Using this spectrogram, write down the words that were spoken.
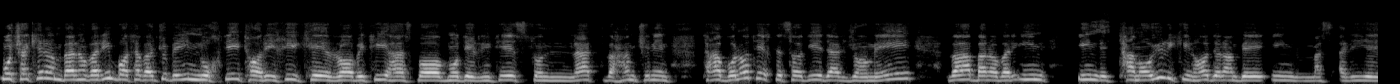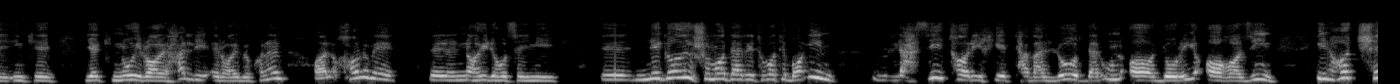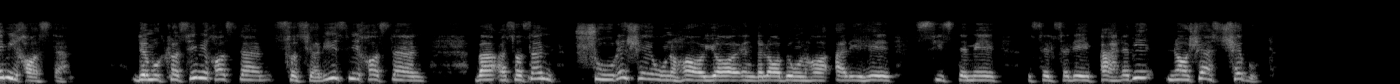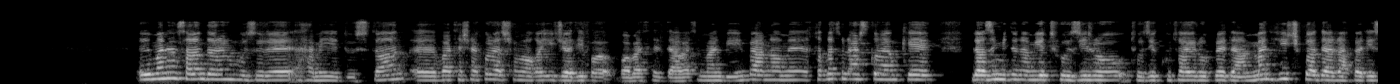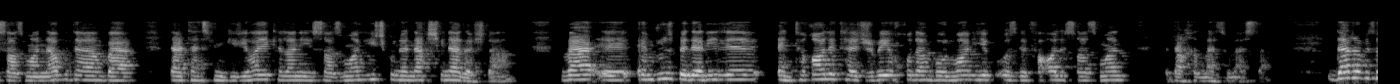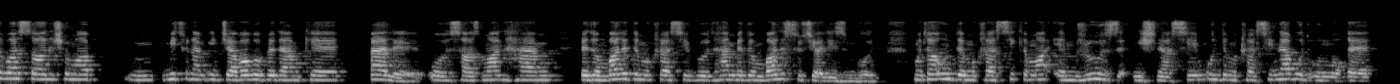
متشکرم. بنابراین با توجه به این نقطه تاریخی که رابطی هست با مدرنیته سنت و همچنین تحولات اقتصادی در جامعه و بنابراین این تمایلی که اینها دارن به این مسئله اینکه یک نوع راه حلی ارائه بکنن حال خانم ناهید حسینی نگاه شما در ارتباط با این لحظه تاریخی تولد در اون دوره آغازین اینها چه می‌خواستند؟ دموکراسی می‌خواستن سوسیالیسم می‌خواستن و اساسا شورش اونها یا انقلاب اونها علیه سیستم سلسله پهلوی ناشی از چه بود؟ من هم سلام دارم حضور همه دوستان و تشکر از شما آقای ایجادی بابت دعوت من به این برنامه. خدمتون ارز کنم که لازم می‌دونم یه توضیح رو توضیح کوتاهی رو بدم. من هیچگاه در رهبری سازمان نبودم و در تصمیم گیری های کلان این سازمان هیچ گونه نقشی نداشتم. و امروز به دلیل انتقال تجربه خودم به عنوان یک عضو فعال سازمان در خدمتتون هستم. در رابطه با سوال شما می‌تونم این جواب رو بدم که بله سازمان هم به دنبال دموکراسی بود هم به دنبال سوسیالیسم بود. منتها اون دموکراسی که ما امروز می‌شناسیم اون دموکراسی نبود اون موقع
